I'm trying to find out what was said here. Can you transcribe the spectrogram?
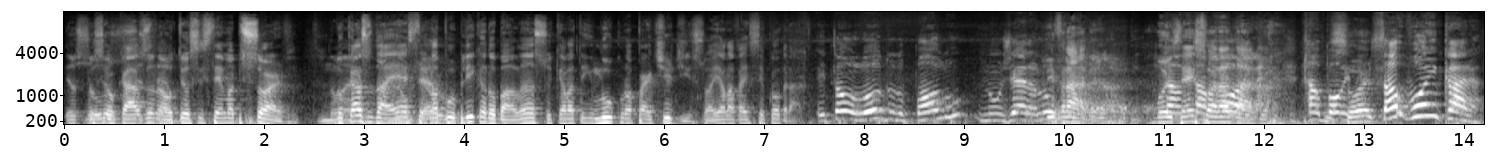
Eu sou No seu caso sistema. não, o teu sistema absorve. Não no é, caso da Esther, gero- ela publica no balanço que ela tem lucro a partir disso, aí ela vai ser cobrada. Então o lodo do Paulo não gera lucro? Livrada. Moisés fora bom. d'água. Tá bom. Sorte. Salvou, hein, cara?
